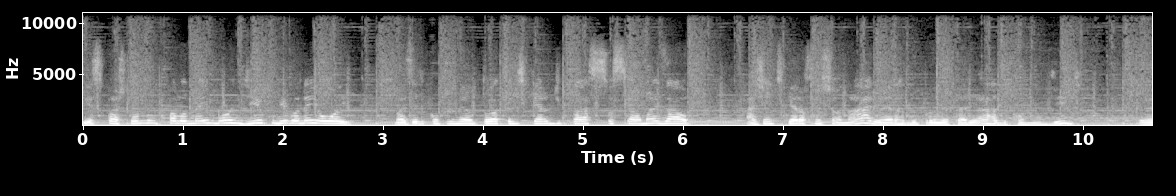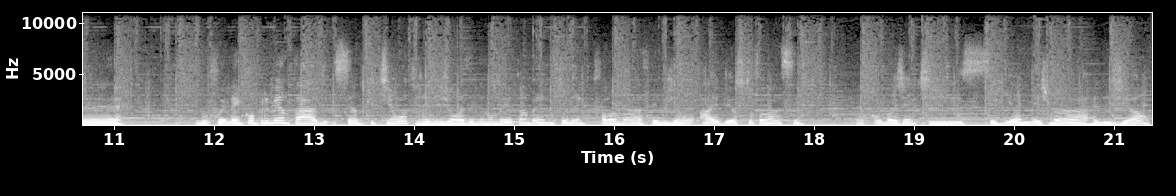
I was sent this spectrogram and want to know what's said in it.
e esse pastor não falou nem bom dia comigo, nem oi, mas ele cumprimentou aqueles que eram de classe social mais alta. a gente que era funcionário, era do proletariado, como diz, é, não foi nem cumprimentado, sendo que tinha outras religiões ali no meio também. Não estou nem falando a religião A e B, estou falando assim. É, como a gente seguia a mesma religião,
